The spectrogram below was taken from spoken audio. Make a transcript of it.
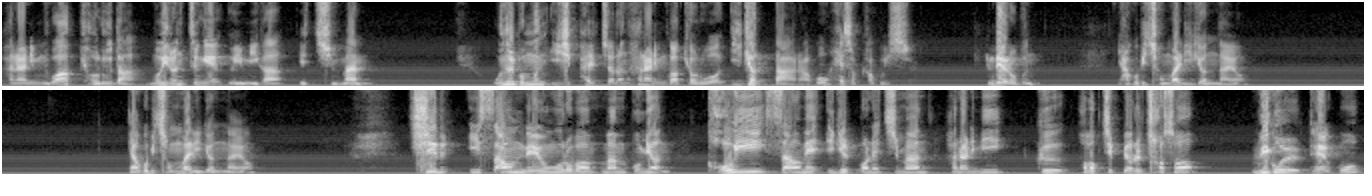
하나님과 겨루다, 뭐 이런 등의 의미가 있지만 오늘 본문 28절은 하나님과 겨루어 이겼다라고 해석하고 있어요. 근데 여러분, 야곱이 정말 이겼나요? 야곱이 정말 이겼나요? 실이 싸움 내용으로만 보면 거의 싸움에 이길 뻔했지만 하나님이 그 허벅지 뼈를 쳐서 위골되고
